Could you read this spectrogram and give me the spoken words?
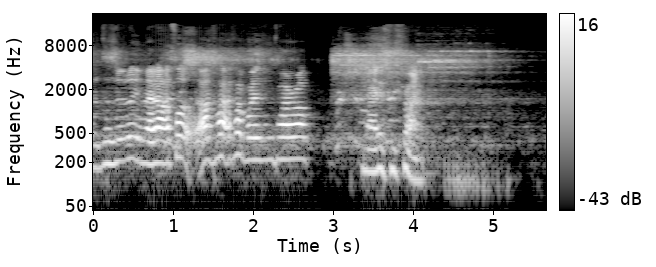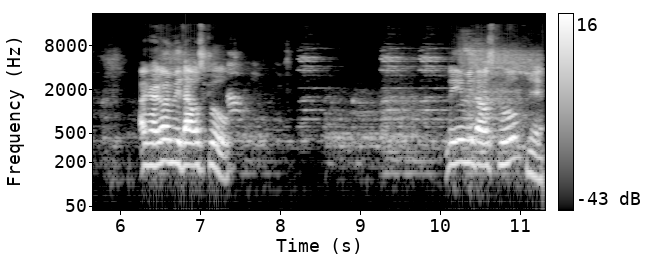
Does does it really matter? I thought I thought, I thought both of them power up. No, this is fun. Okay, I gotta admit that was cool. Do you admit that was cool? Yeah.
